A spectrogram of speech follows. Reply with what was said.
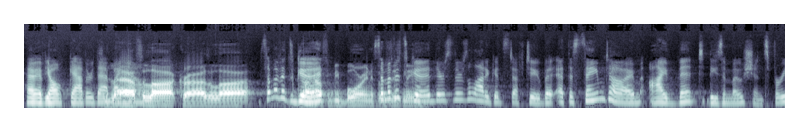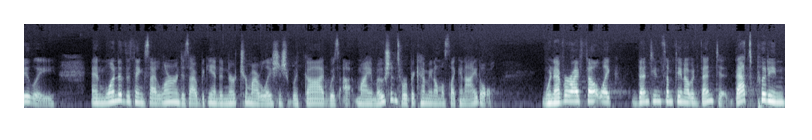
Have y'all gathered that? She laughs now? a lot, cries a lot. Some of it's good. Our house would be boring if Some it was of it's me. good. There's there's a lot of good stuff too. But at the same time, I vent these emotions freely. And one of the things I learned as I began to nurture my relationship with God was I, uh, my emotions were becoming almost like an idol. Whenever I felt like venting something, I would vent it. That's putting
